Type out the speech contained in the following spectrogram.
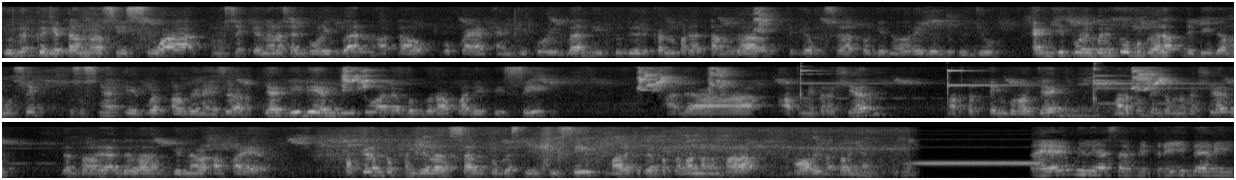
Unit kegiatan mahasiswa musik generasi Poliban atau UKM MG Poliban itu didirikan pada tanggal 31 Januari 2007. MG Poliban itu bergerak di bidang musik khususnya event organizer. Jadi di MG itu ada beberapa divisi. Ada administration, marketing project, marketing communication, dan terakhir adalah general affair. Oke untuk penjelasan tugas divisi, mari kita perkenalan dengan para koordinatornya. Saya Emilia Savitri dari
